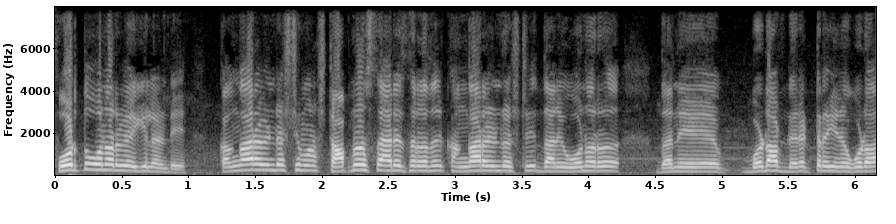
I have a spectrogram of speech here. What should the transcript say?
ఫోర్త్ ఓనర్ వెహికల్ అండి. కంగారం ఇండస్ట్రీ మన స్టాప్ నోస్ తయారు చేస్తారు కదండి. కంగారం ఇండస్ట్రీ దాని ఓనర్ దాని బోర్డ్ ఆఫ్ డైరెక్టర్ ఈయన కూడా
